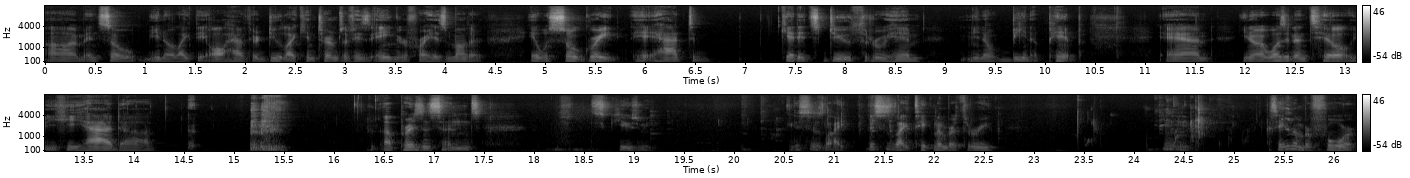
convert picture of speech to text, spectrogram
Um, and so you know, like they all have their due. Like in terms of his anger for his mother, it was so great it had to get its due through him, you know, being a pimp and you know it wasn't until he had uh, a prison sentence excuse me. This is like this is like take number three. Say number four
